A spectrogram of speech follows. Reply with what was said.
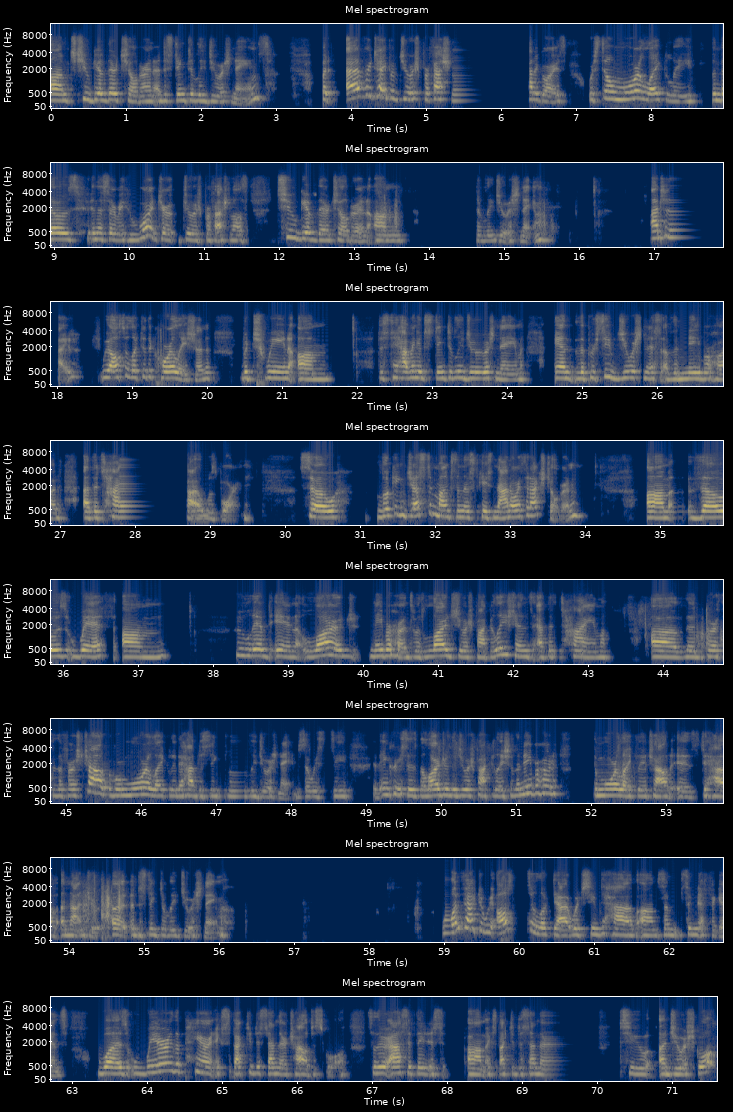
um, to give their children a distinctively Jewish names. But every type of Jewish professional categories were still more likely than those in the survey who weren't Jew- Jewish professionals to give their children um, distinctively Jewish name. Onto the side, we also looked at the correlation between um, just having a distinctively Jewish name and the perceived Jewishness of the neighborhood at the time the child was born. So looking just amongst, in this case, non-Orthodox children, um, those with um, who lived in large neighborhoods with large Jewish populations at the time of the birth of the first child were more likely to have distinctively Jewish names. So we see it increases the larger the Jewish population of the neighborhood, the more likely a child is to have a non-Jew, a, a distinctively Jewish name. One factor we also looked at, which seemed to have um, some significance, was where the parent expected to send their child to school. So they were asked if they just um, expected to send their to a Jewish school,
